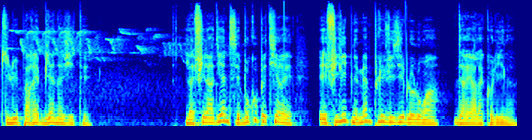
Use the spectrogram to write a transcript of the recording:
qui lui paraît bien agitée. La file indienne s'est beaucoup étirée, et Philippe n'est même plus visible au loin, derrière la colline.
